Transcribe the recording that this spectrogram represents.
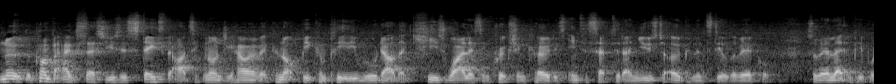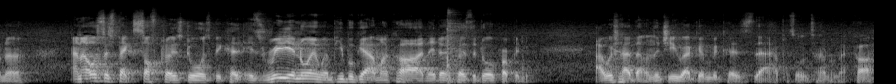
Note, the Comfort Access uses state-of-the-art technology, however, it cannot be completely ruled out that Key's wireless encryption code is intercepted and used to open and steal the vehicle. So they're letting people know. And I also expect soft closed doors because it's really annoying when people get out of my car and they don't close the door properly. I wish I had that on the G-Wagon because that happens all the time on that car.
